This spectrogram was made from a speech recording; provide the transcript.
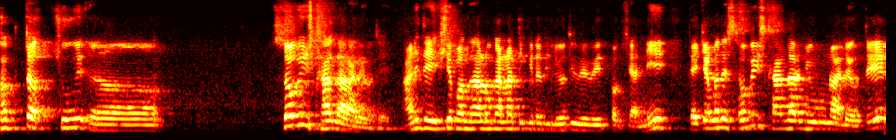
फक्त चोवीस सव्वीस खासदार आले होते. आणि ते एकशे पंधरा लोकांना तिकीट दिली होती विविध पक्षांनी. त्याच्यामध्ये सव्वीस खासदार निवडून आले होते.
